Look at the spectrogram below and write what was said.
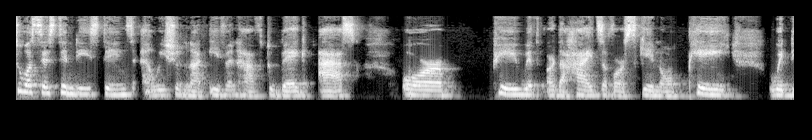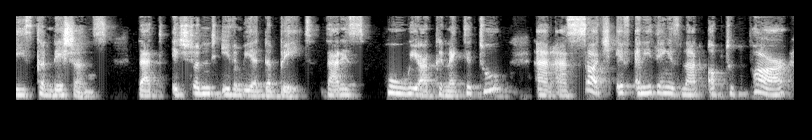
to assist in these things, and we should not even have to beg, ask, or pay with or the hides of our skin or pay with these conditions. That it shouldn't even be a debate. That is who we are connected to, and as such, if anything is not up to par,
